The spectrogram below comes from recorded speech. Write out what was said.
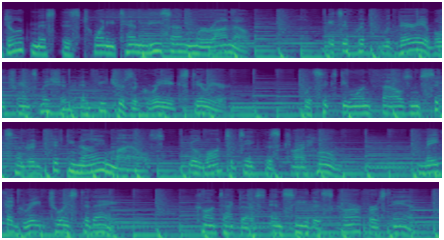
Don't miss this 2010 Nissan Murano. It's equipped with variable transmission and features a gray exterior. With 61,659 miles, you'll want to take this car home. Make a great choice today. Contact us and see this car firsthand.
